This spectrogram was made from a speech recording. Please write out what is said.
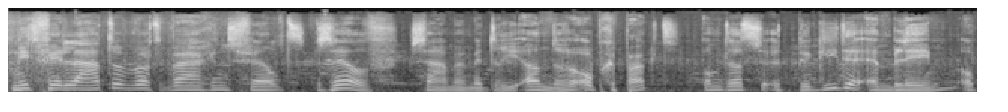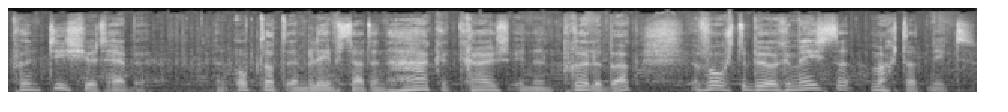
Niet veel later wordt Wagensveld zelf samen met drie anderen opgepakt... omdat ze het Pegida-embleem op hun t-shirt hebben. En op dat embleem staat een hakenkruis in een prullenbak. En volgens de burgemeester mag dat niet.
